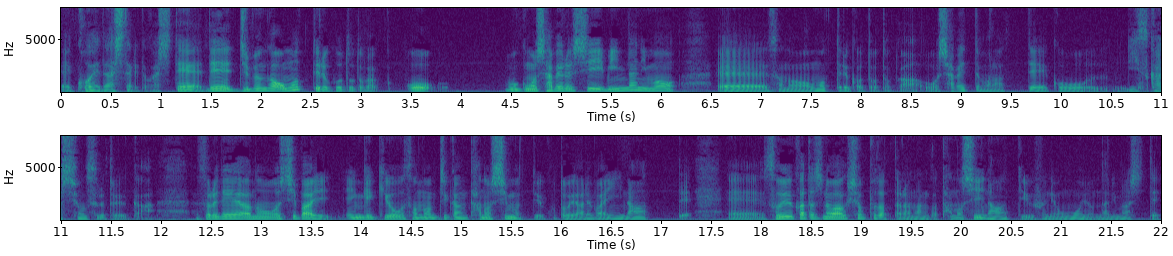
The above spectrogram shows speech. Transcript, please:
え声出したりとかして、で、自分が思ってることとかを僕も喋るし、みんなにも、えー、その思ってることとかを喋ってもらって、こう、ディスカッションするというか、それであの、お芝居、演劇をその時間楽しむっていうことをやればいいなって、えー、そういう形のワークショップだったらなんか楽しいなっていうふうに思うようになりまして、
